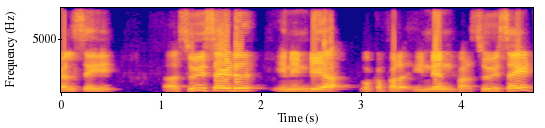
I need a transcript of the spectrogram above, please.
కలిసి సూయిసైడ్ ఇన్ ఇండియా ఒక per Indian suicide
